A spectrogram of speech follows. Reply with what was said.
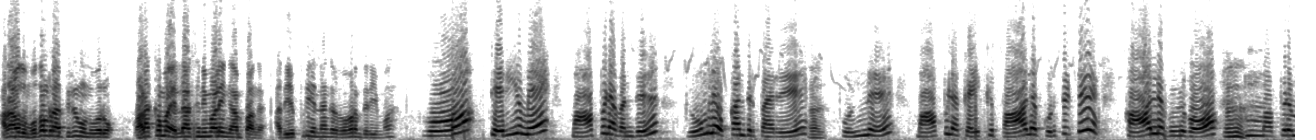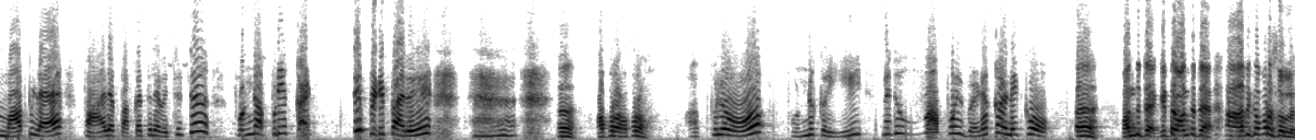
அதாவது முதல் ராத்திரின்னு ஒண்ணு வரும். வழக்கமா எல்லா சினிமாலையும் காமிப்பாங்க. அது எப்படி என்னங்கிற விவரம் தெரியுமா? ஓ தெரியுமே. மாப்பிள வந்து ரூம்ல உட்கார்ந்திருப்பாரு. ஆ. பொண்ணு மாப்பிள கைக்கு பாலை கொடுத்துட்டு கால்ல விழுகும் ஆ. ம், அப்புறம் மாப்பிள பாலை பக்கத்துல வச்சுட்டு பொண்ணு அப்படியே கட்டி பிடிப்பாரு. அப்புறம் அப்புறம்? அப்புறம் பொண்ணு கை மெதுவா போய் விளக்க அணைக்கும். வந்துட்டேன். கிட்ட வந்துட்டேன். அதுக்கப்புறம் சொல்லு.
